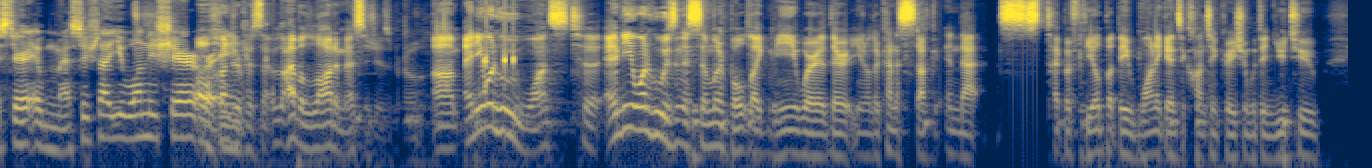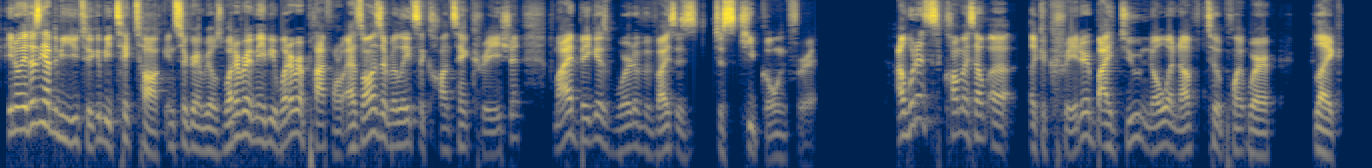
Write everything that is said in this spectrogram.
Is there a message that you want to share? Oh, or 100%. I have a lot of messages, bro. Um, anyone who wants to, anyone who is in a similar boat like me, where they're, you know, they're kind of stuck in that type of field, but they want to get into content creation within YouTube. You know, it doesn't have to be YouTube. It could be TikTok, Instagram Reels, whatever it may be, whatever platform. As long as it relates to content creation, my biggest word of advice is just keep going for it. I wouldn't call myself a like a creator, but I do know enough to a point where, like,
